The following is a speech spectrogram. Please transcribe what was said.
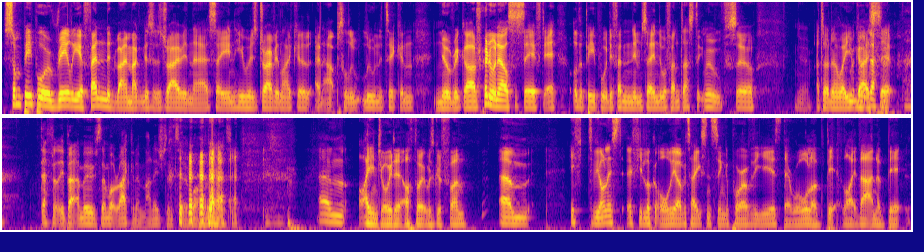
some people were really offended by Magnussen's driving there, saying he was driving like a, an absolute lunatic and no regard for anyone else's safety. Other people were defending him, saying they were fantastic moves. So Yeah. I don't know where you Well, no, guys defi- sit. Definitely better moves than what Raikkonen managed in turn one. Um, I enjoyed it. I thought it was good fun. Um, if to be honest, if you look at all the overtakes in Singapore over the years, they're all a bit like that and a bit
